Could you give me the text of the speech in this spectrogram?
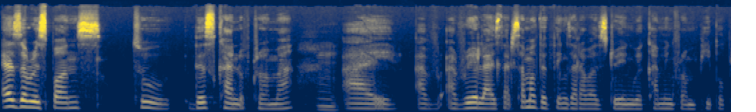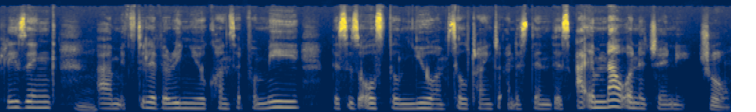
as a response to this kind of trauma, I I've, I've realized that some of the things that I was doing were coming from people pleasing. Um, it's still a very new concept for me. This is all still new. I'm still trying to understand this. I am now on a journey Sure.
